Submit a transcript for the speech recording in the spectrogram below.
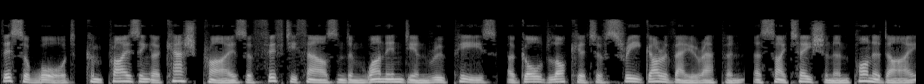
This award, comprising a cash prize of 50,001 Indian rupees, a gold locket of Sri Guruvayurappan, a citation and ponadai,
